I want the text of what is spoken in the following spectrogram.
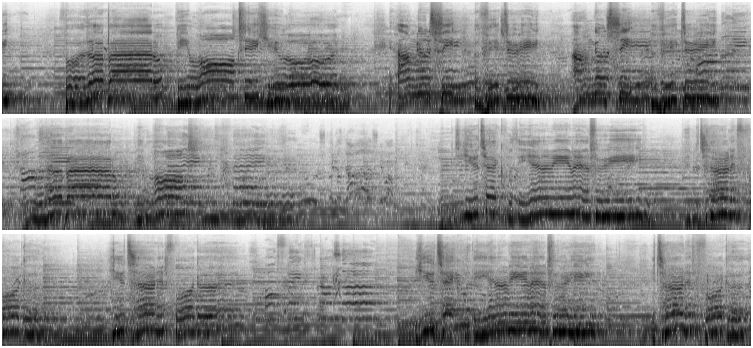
For good. You turn it for good. Oh, faith rise up. You take what the enemy meant for evil, you turn it for good.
